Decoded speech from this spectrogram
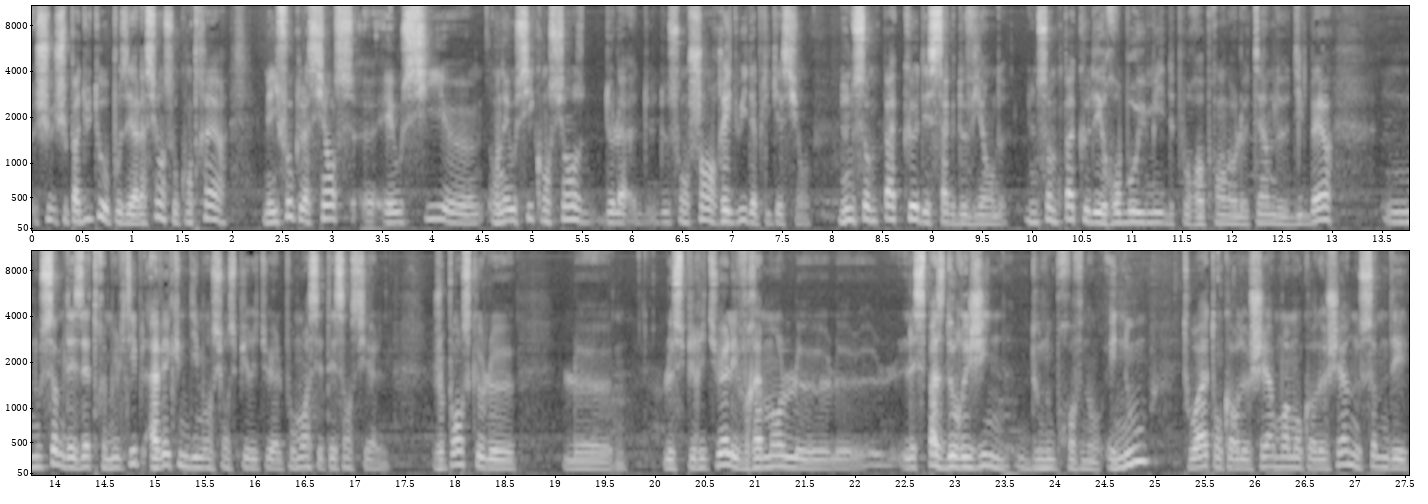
je ne suis pas du tout opposé à la science, au contraire, mais il faut que la science ait aussi, on ait aussi conscience de, la, de, son champ réduit d'application. Nous ne sommes pas que des sacs de viande, nous ne sommes pas que des robots humides, pour reprendre le terme de Dilbert, nous sommes des êtres multiples avec une dimension spirituelle. Pour moi, c'est essentiel. Je pense que le, le, le spirituel est vraiment l'espace d'origine d'où nous provenons. Et nous, toi, ton corps de chair, moi, mon corps de chair, nous sommes des,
